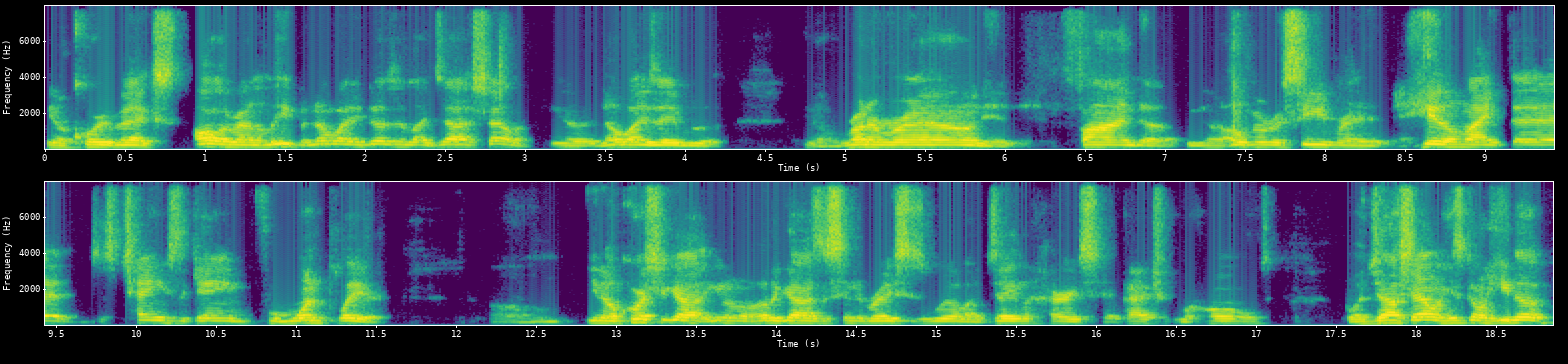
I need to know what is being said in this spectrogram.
you know, quarterbacks all around the league, but nobody does it like Josh Allen. You know, nobody's able to, you know, run around and find a you know open receiver and hit him like that and just change the game for one player. Um, you know, of course, you got you know other guys that's in the race as well, like Jalen Hurts and Patrick Mahomes. But Josh Allen, he's gonna heat up.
